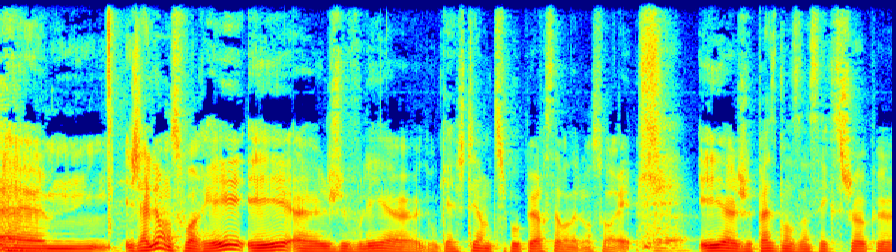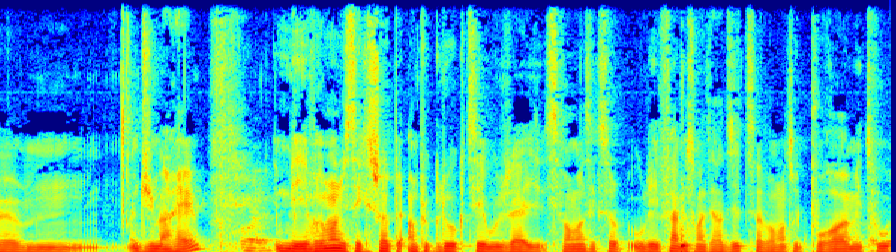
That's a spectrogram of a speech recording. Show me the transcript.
Euh, j'allais en soirée et euh, je voulais donc acheter un petit popper avant d'aller en soirée. Et je passe dans un sex shop du Marais. Mais vraiment le sex shop un peu glauque, tu sais, où c'est vraiment un sex shop où les femmes sont interdites. C'est vraiment un truc pour hommes et tout.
